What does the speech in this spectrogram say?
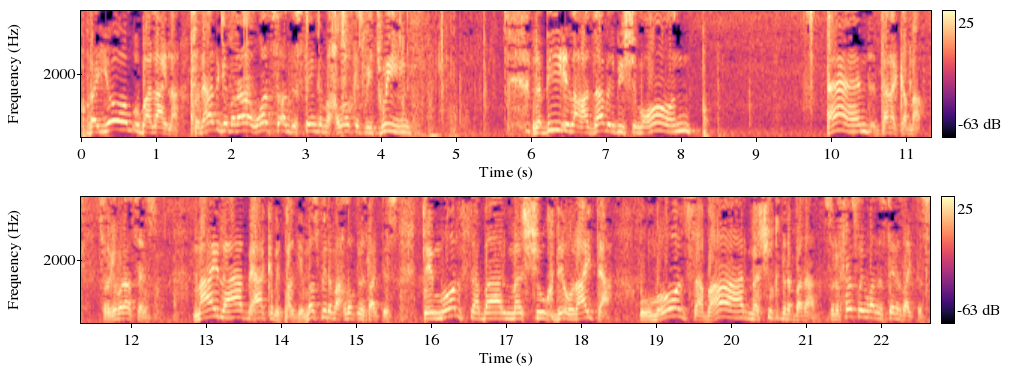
bayom ubalayla. So now the Gemara wants to understand the mahloket between Rabbi Elazar, Rabbi Shimon, and Tanakama. So the Gemara says, Ma'ila behaka mipalge. Must be the mahlok is like this. Temor sabar mashuk deoraita. Umor sabar mashuk drabanan. So the first way we understand is like this.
